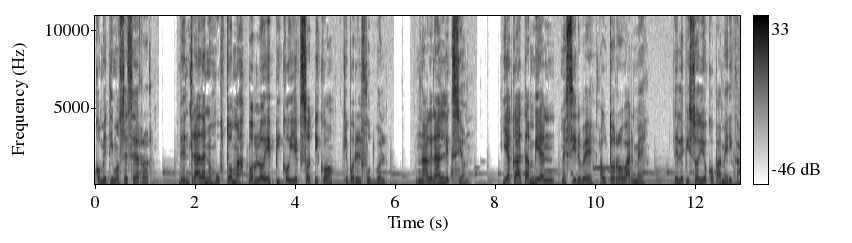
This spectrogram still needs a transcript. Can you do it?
cometimos ese error. De entrada nos gustó más por lo épico y exótico que por el fútbol. Una gran lección. Y acá también me sirve autorrobarme del episodio Copa América.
